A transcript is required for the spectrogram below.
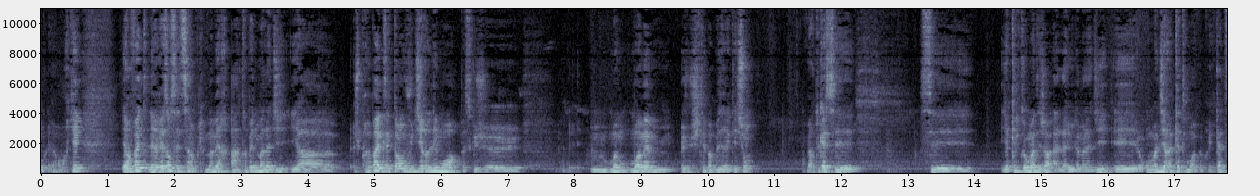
vous l'avez remarqué. Et en fait, les raisons, c'est simple. Ma mère a attrapé une maladie. Il y a... Je ne pourrais pas exactement vous dire les mois, parce que je... Moi-même, je ne t'ai pas posé la question. Mais en tout cas, c'est... C'est... Il y a quelques mois déjà, elle a eu la maladie. Et on va dire à 4 mois à peu près. 4,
